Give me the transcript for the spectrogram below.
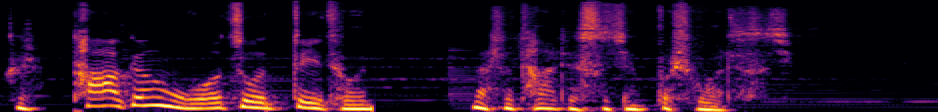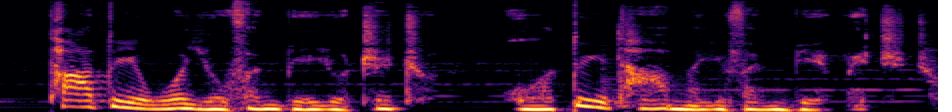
可是他跟我做对头，那是他的事情，不是我的事情。他对我有分别有执着，我对他没分别没执着。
